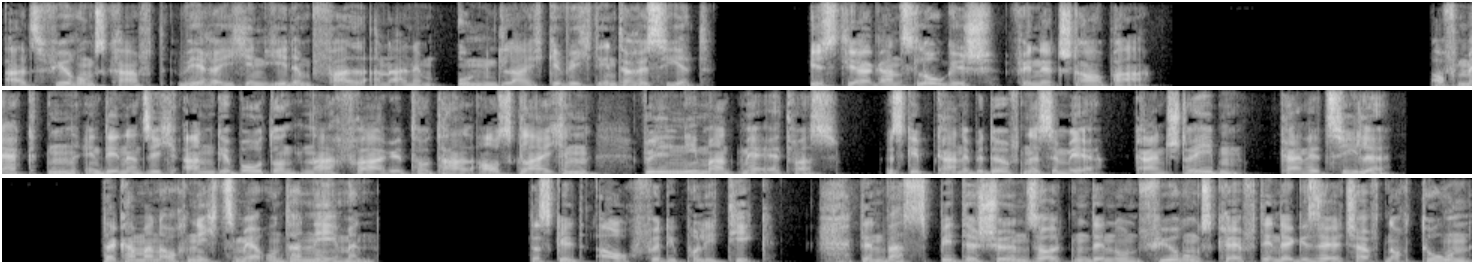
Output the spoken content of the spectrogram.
Als Führungskraft wäre ich in jedem Fall an einem Ungleichgewicht interessiert. Ist ja ganz logisch, findet Straupa. Auf Märkten, in denen sich Angebot und Nachfrage total ausgleichen, will niemand mehr etwas. Es gibt keine Bedürfnisse mehr, kein Streben, keine Ziele. Da kann man auch nichts mehr unternehmen. Das gilt auch für die Politik. Denn was bitteschön sollten denn nun Führungskräfte in der Gesellschaft noch tun,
